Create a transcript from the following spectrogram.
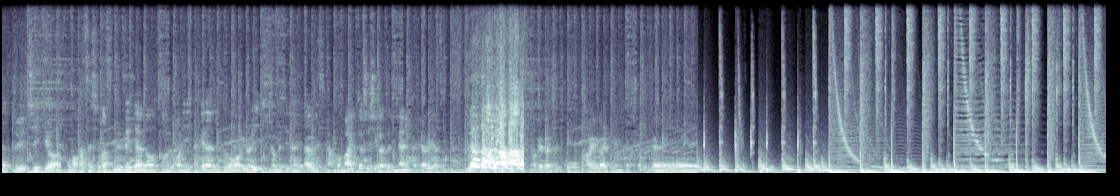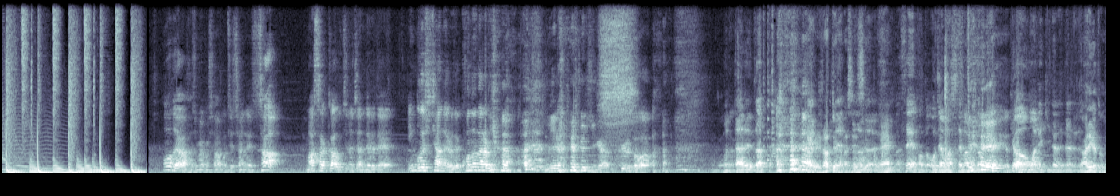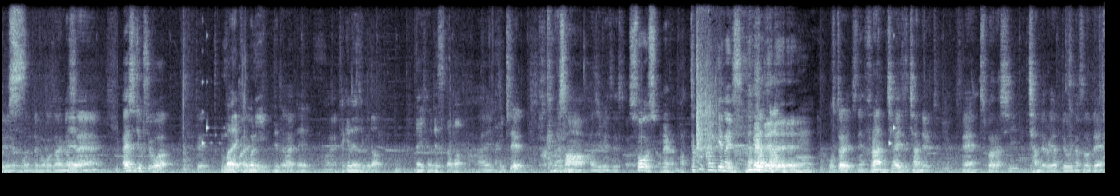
田という地域をお任せしますんでぜひあのそこに武田塾をより広めていただけたら嬉しいななんか毎年4月に何かやるやつみたいな武田塾を海外展開した時えーほうでは始まりました。もちチャンネルさあまさかうちのチャンネルで English channel でこんな並びが見られる日が来るとは。まあ、誰だって話誰だって話ですよね。すいません。本当お邪魔してますので今日はお招きいただいてありがとうございます。とうございとますんでもございません、林塾長はで前過去に出てもらって、はい。武田塾の代表です。どうも。はい、はい、そして竹村さんは初めてですから。そうですよね。全く関係ないです。ね、お二人ですね。フランチャイズチャンネルというですね素晴らしいチャンネルをやっておりますので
